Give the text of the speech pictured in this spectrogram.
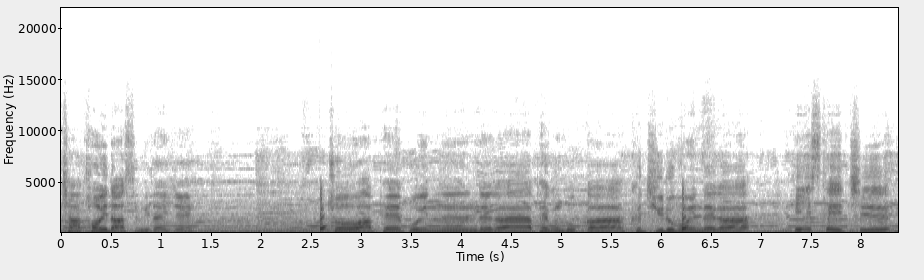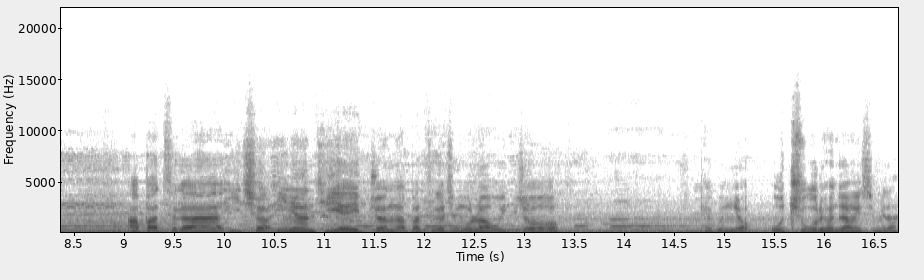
자 거의 다 왔습니다 이제 저 앞에 보이는 데가 백운 고가 그 뒤로 보이는 데가 힐스테이츠 아파트가 2002년 뒤에 입주한 아파트가 지금 올라오고 있죠. 백운역 우측으로 현장에 있습니다.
